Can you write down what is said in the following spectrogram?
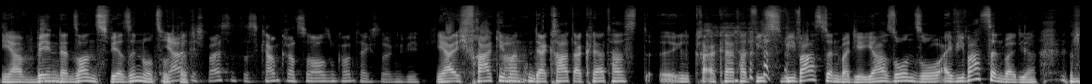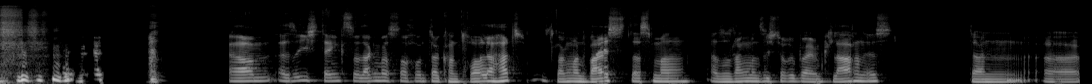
Ja, wen Also- denn sonst? Wir sind nur zu Ja, dritt. ich weiß nicht, das kam gerade so aus dem Kontext irgendwie. Ja, ich frage Ähm. jemanden, der gerade erklärt hast, äh, erklärt hat, wie's, wie war es denn bei dir? Ja, so und so. Ey, wie war es denn bei dir? Ähm, also ich denke, solange man es noch unter Kontrolle hat, solange man weiß, dass man, also solange man sich darüber im Klaren ist, dann äh,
